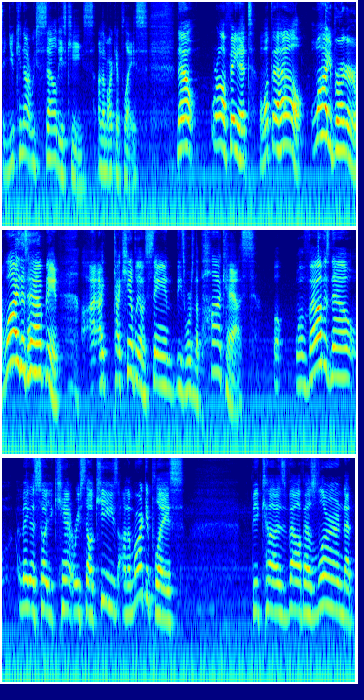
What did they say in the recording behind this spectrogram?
that you cannot resell these keys on the marketplace. Now, we're all thinking it. What the hell? Why, Burger? Why is this happening? I, I, I can't believe I'm saying these words in the podcast. Well, well, Valve is now making it so you can't resell keys on the marketplace because Valve has learned that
